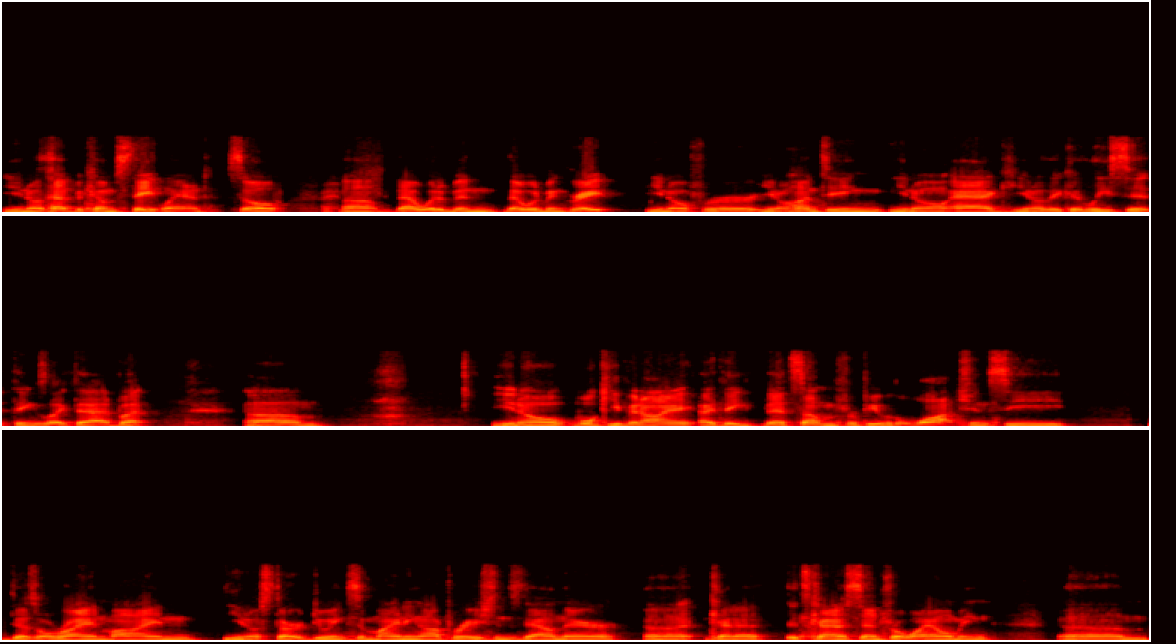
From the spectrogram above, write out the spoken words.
you know, that becomes state land. So um, that would have been that would have been great, you know, for you know hunting, you know, ag, you know, they could lease it, things like that. But um, you know, we'll keep an eye. I think that's something for people to watch and see does Orion Mine, you know, start doing some mining operations down there? Uh, kind of, it's kind of central Wyoming, um,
